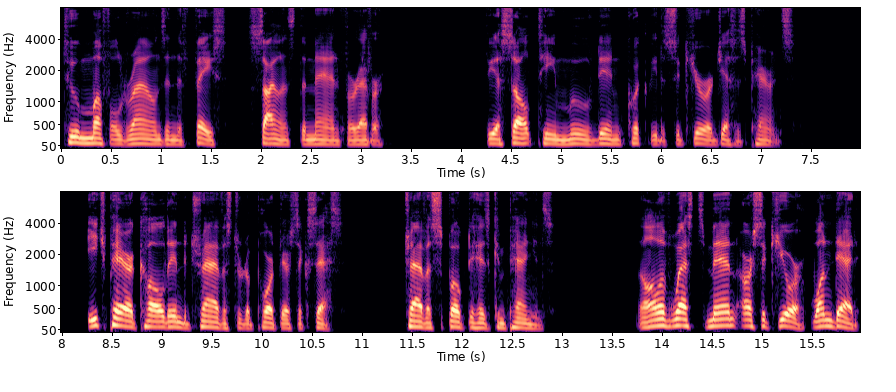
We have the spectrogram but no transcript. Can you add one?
Two muffled rounds in the face silenced the man forever. The assault team moved in quickly to secure Jess's parents. Each pair called in to Travis to report their success. Travis spoke to his companions. All of West's men are secure, one dead.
